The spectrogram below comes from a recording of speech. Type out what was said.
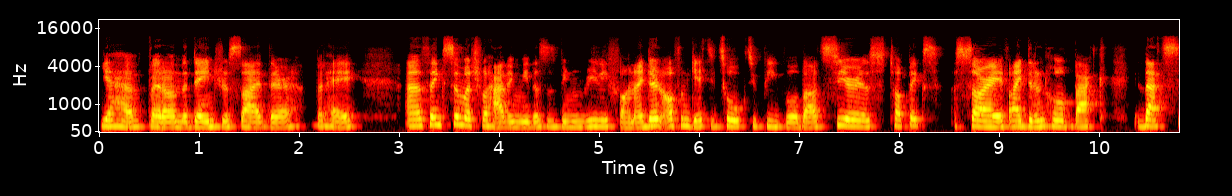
yeah, but on the dangerous side there. But hey, uh, thanks so much for having me. This has been really fun. I don't often get to talk to people about serious topics. Sorry if I didn't hold back. That's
